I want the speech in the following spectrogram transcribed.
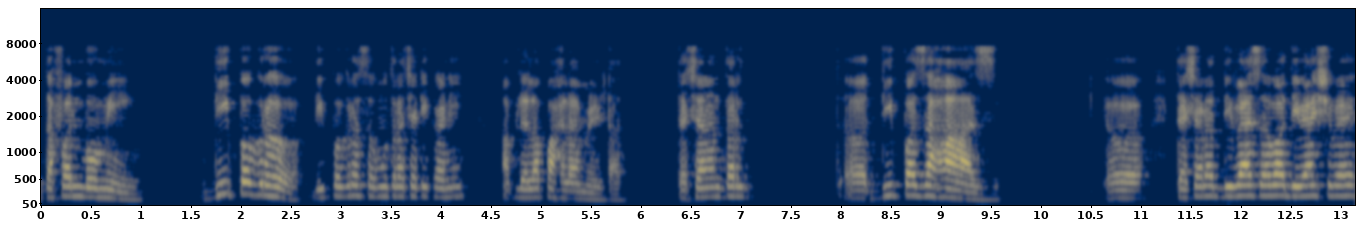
दफनभूमी दीपग्रह दीपग्रह समुद्राच्या ठिकाणी आपल्याला पाहायला मिळतात. त्याच्यानंतर दीपजहाज त्याच्यानंतर दिव्यासह दिव्याशिवाय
